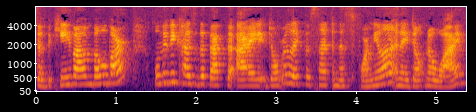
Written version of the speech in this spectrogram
the Bikini Bottom Bubble Bar, only because of the fact that I don't really like the scent in this formula and I don't know why.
